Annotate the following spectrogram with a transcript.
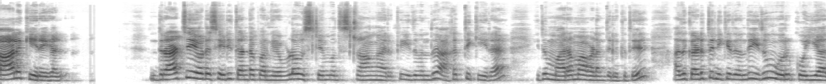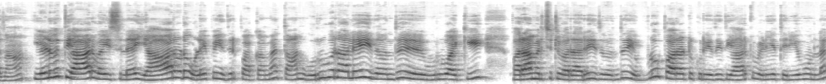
பாலக்கீரைகள். திராட்சையோட செடி தண்டை பாருங்கள் எவ்வளோ ஸ்டெம் வந்து ஸ்ட்ராங்காக இருக்குது இது வந்து அகத்திக்கீரை இது மரமாக வளர்ந்துருக்குது. அதுக்கு அடுத்து நிற்கிறது வந்து இதுவும் ஒரு கொய்யா தான். எழுபத்தி ஆறு வயசில் யாரோட உழைப்பையும் எதிர்பார்க்காம தான் ஒருவராலே இதை வந்து உருவாக்கி பராமரிச்சுட்டு வராரு. இது வந்து எவ்வளோ பாராட்டுக்குரியது இது யாருக்கும் வெளியே தெரியவும் இல்லை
